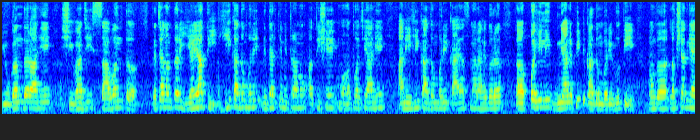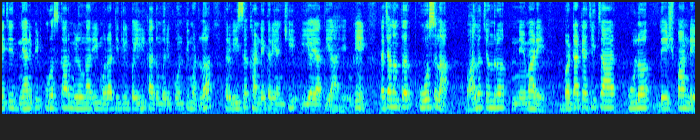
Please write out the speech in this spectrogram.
युगंधर आहे शिवाजी सावंत. त्याच्यानंतर ययाती ही कादंबरी विद्यार्थी मित्रांनो अतिशय महत्वाची आहे. आणि ही कादंबरी काय असणार आहे बरं? पहिली ज्ञानपीठ कादंबरी होती. मग लक्षात घ्यायचे ज्ञानपीठ पुरस्कार मिळवणारी मराठीतील पहिली कादंबरी कोणती म्हटलं? तर वि स. खांडेकर यांची ययाती आहे ओके? त्याच्यानंतर कोसला भालचंद्र नेमाडे बटाट्याची चाळ पु ल देशपांडे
